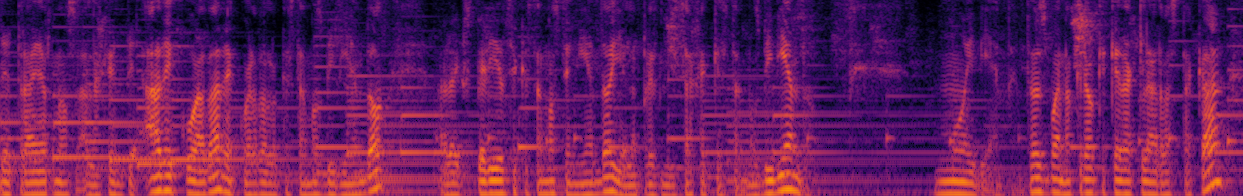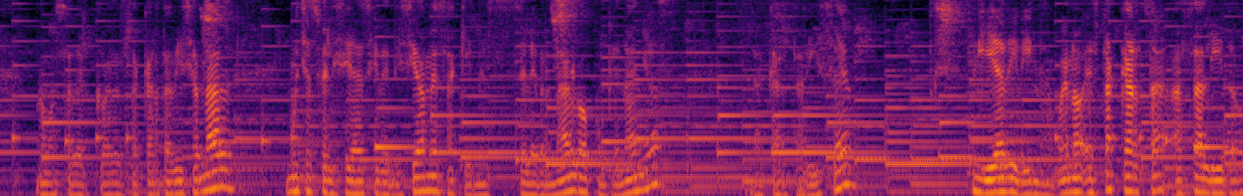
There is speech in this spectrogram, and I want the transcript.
de traernos a la gente adecuada de acuerdo a lo que estamos viviendo, a la experiencia que estamos teniendo y el aprendizaje que estamos viviendo. Muy bien, entonces bueno, creo que queda claro hasta acá. Vamos a ver cuál es la carta adicional. Muchas felicidades y bendiciones a quienes celebran algo cumplen años. La carta dice, guía divina. Bueno, esta carta ha salido,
